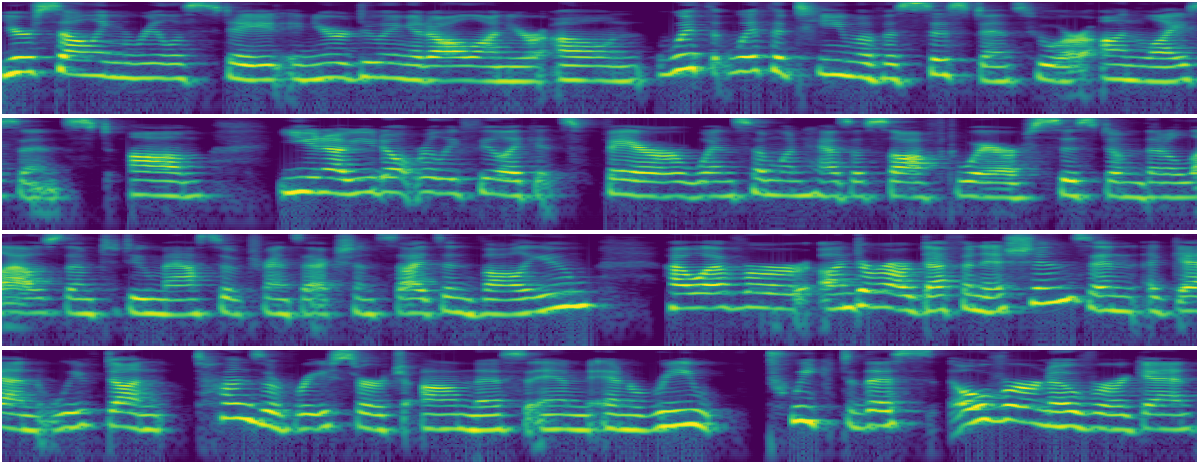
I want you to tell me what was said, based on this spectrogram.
you're selling real estate and you're doing it all on your own with with a team of assistants who are unlicensed. Um, you know you don't really feel like it's fair when someone has a software system that allows them to do massive transaction size and volume. However under our definitions and again we've done tons of research on this and and retweaked this over and over again.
